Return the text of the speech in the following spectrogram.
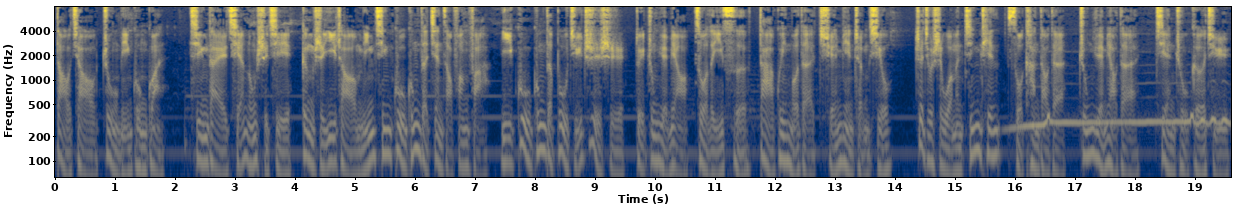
道教著名宫观。清代乾隆时期，更是依照明清故宫的建造方法。以故宫的布局制式，对中岳庙做了一次大规模的全面整修，这就是我们今天所看到的中岳庙的建筑格局。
